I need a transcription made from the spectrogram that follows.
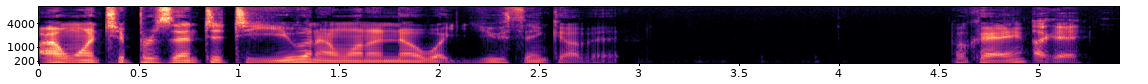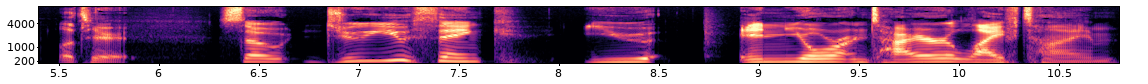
I want to present it to you and I want to know what you think of it. Okay? Okay, let's hear it. So, do you think you in your entire lifetime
